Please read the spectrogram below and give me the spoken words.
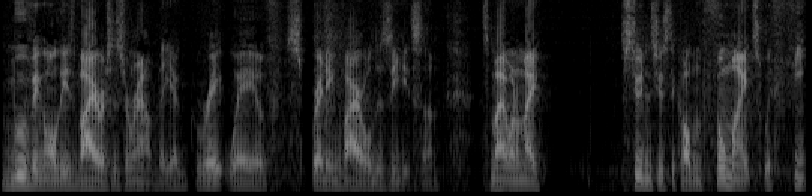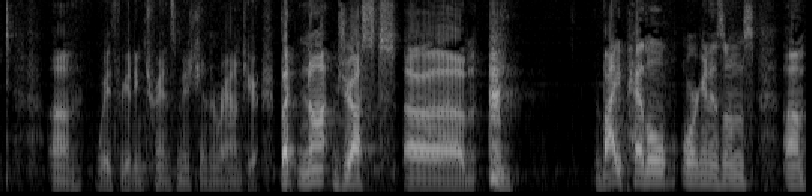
moving all these viruses around. But yeah, great way of spreading viral disease. Um, my, one of my students used to call them fomites with feet, um, ways for getting transmission around here. But not just um, bipedal organisms. Um,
